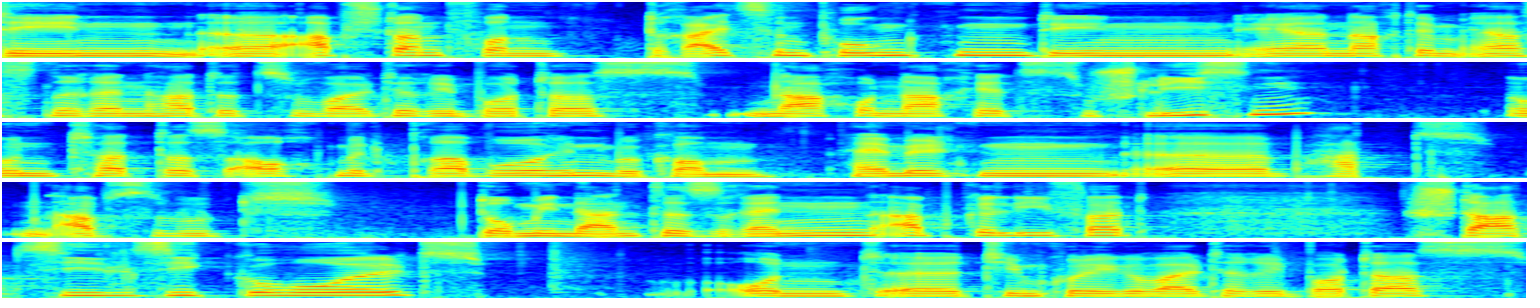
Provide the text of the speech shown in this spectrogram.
den äh, Abstand von 13 Punkten, den er nach dem ersten Rennen hatte zu Valtteri Bottas, nach und nach jetzt zu schließen und hat das auch mit Bravour hinbekommen. Hamilton äh, hat ein absolut dominantes Rennen abgeliefert, Start-Ziel-Sieg geholt und äh, Teamkollege Valtteri Bottas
